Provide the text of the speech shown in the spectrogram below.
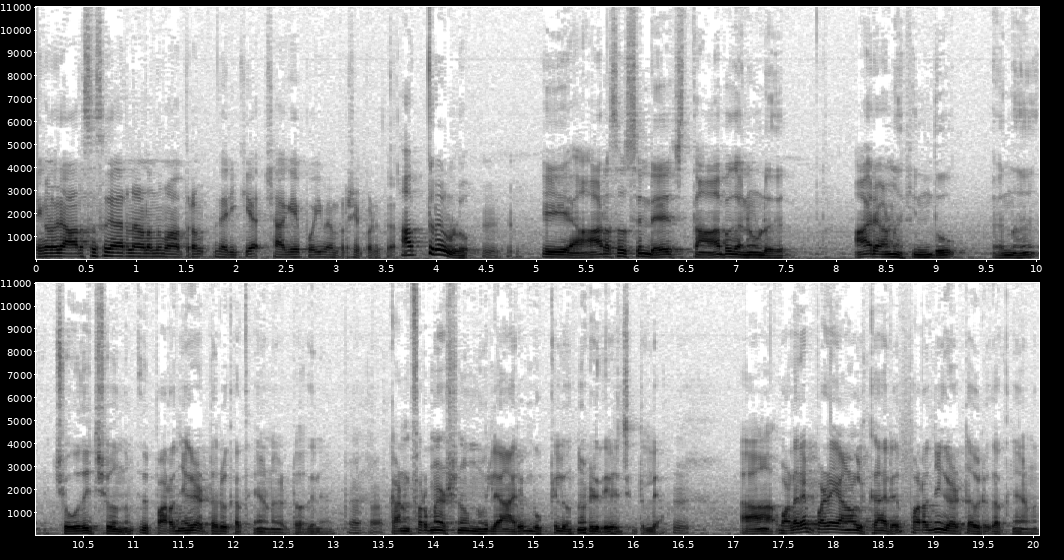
നിങ്ങളൊരു ആർ എസ് എസ്സുകാരനാണെന്ന് മാത്രം ധരിക്കുക ശാഖയിൽ പോയി മെമ്പർഷിപ്പ് എടുക്കുക. അത്രേ ഉള്ളൂ. ഈ ആർ എസ് എസിന്റെ സ്ഥാപകനോട് ആരാണ് ഹിന്ദു എന്ന് ചോദിച്ചുവെന്നും ഇത് പറഞ്ഞു കേട്ടൊരു കഥയാണ് കേട്ടോ അതിന്. കൺഫർമേഷനൊന്നുമില്ല ആരും ബുക്കിലൊന്നും എഴുതി വെച്ചിട്ടില്ല. ആ, വളരെ പഴയ ആൾക്കാർ പറഞ്ഞു കേട്ട ഒരു കഥയാണ്.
